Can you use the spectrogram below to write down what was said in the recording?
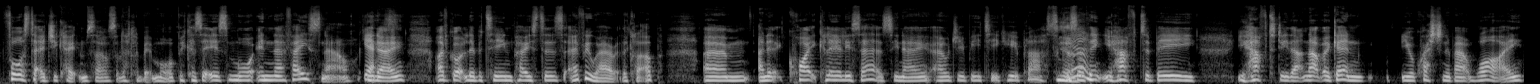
forced to educate themselves a little bit more because it is more in their face now. You know, I've got libertine posters everywhere at the club, um, and it quite clearly says, you know, LGBTQ plus. Because Yeah. I think you have to be, you have to do that. And that again, your question about why,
